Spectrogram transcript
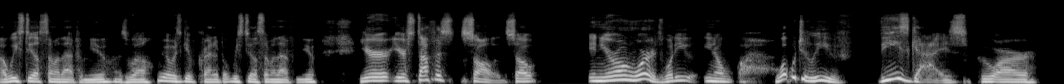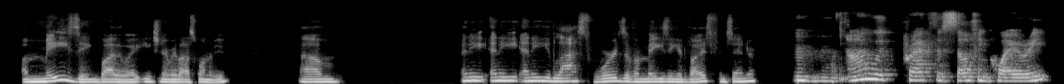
Uh, we steal some of that from you as well. We always give credit, but we steal some of that from you. Your your stuff is solid. So, in your own words, what do you you know? What would you leave these guys who are amazing? By the way, each and every last one of you. Um, any any any last words of amazing advice from Sandra? Mhm. I would practice self inquiry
